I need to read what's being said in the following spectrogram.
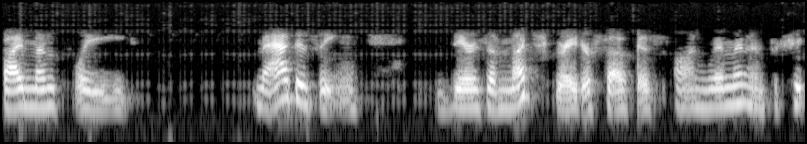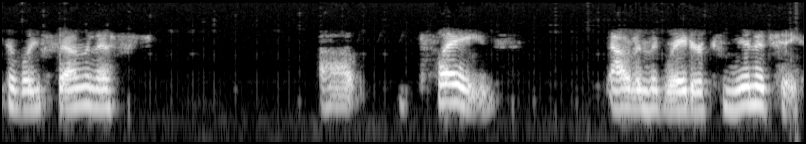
bi monthly magazine. There's a much greater focus on women and particularly feminist uh, plays out in the greater community.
